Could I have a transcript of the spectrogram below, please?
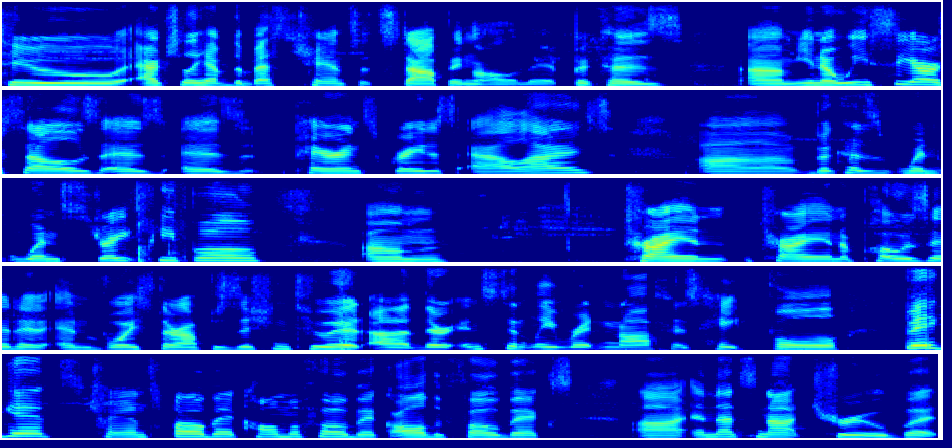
to actually have the best chance at stopping all of it because um, you know, we see ourselves as as parents' greatest allies uh, because when when straight people um, try and try and oppose it and, and voice their opposition to it, uh, they're instantly written off as hateful bigots, transphobic, homophobic, all the phobics, uh, and that's not true. But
